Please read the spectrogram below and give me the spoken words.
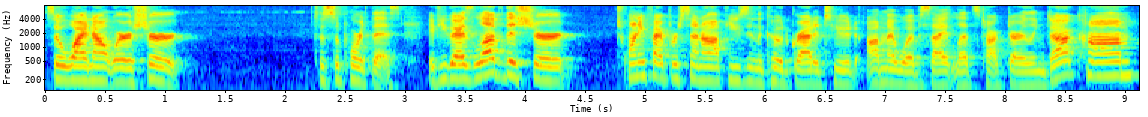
so why not wear a shirt to support this? If you guys love this shirt, 25% off using the code gratitude on my website, letstalkdarling.com.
